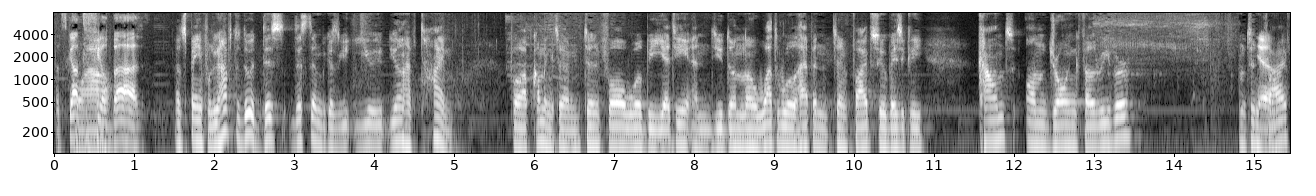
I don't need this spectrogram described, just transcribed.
That's got to feel bad. That's painful. You have to do it this this turn because you, you you don't have time for upcoming turn. Turn four will be Yeti, and you don't know what will happen in turn five. So you basically count on drawing Fel Reaver on turn Yeah. five.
